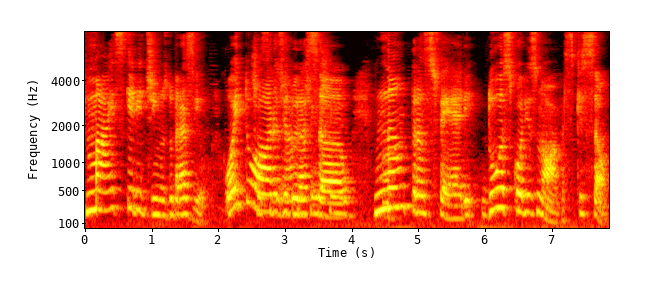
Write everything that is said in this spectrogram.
mais queridinhos do Brasil. 8 Deixa eu horas de duração, não transfere, duas cores novas, que são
